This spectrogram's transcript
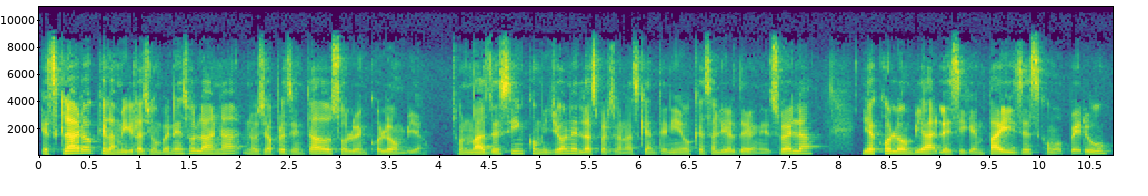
Es claro que la migración venezolana no se ha presentado solo en Colombia. Son más de 5 millones las personas que han tenido que salir de Venezuela y a Colombia le siguen países como Perú,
